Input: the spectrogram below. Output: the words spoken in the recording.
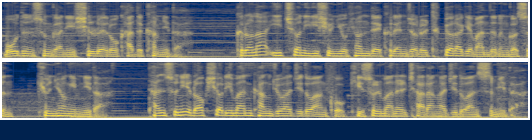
모든 순간이 신뢰로 가득합니다. 그러나 2026 현대 그랜저를 특별하게 만드는 것은 균형입니다. 단순히 럭셔리만 강조하지도 않고 기술만을 자랑하지도 않습니다.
